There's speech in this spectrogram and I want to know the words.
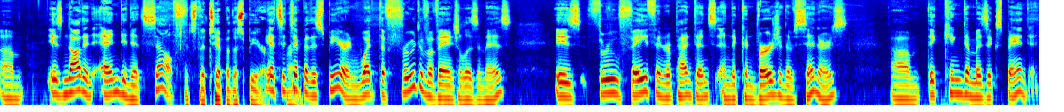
um, is not an end in itself. It's the tip of the spear. Yeah, it's the right? tip of the spear. And what the fruit of evangelism is, is through faith and repentance and the conversion of sinners, um, the kingdom is expanded.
